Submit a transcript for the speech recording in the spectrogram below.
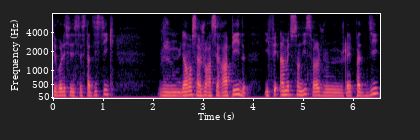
dévoilé ses, statistiques. évidemment, c'est un joueur assez rapide, il fait 1m70, voilà, je ne l'avais pas dit.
